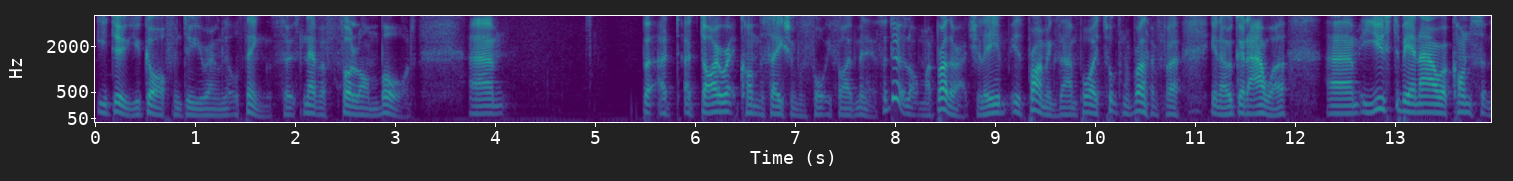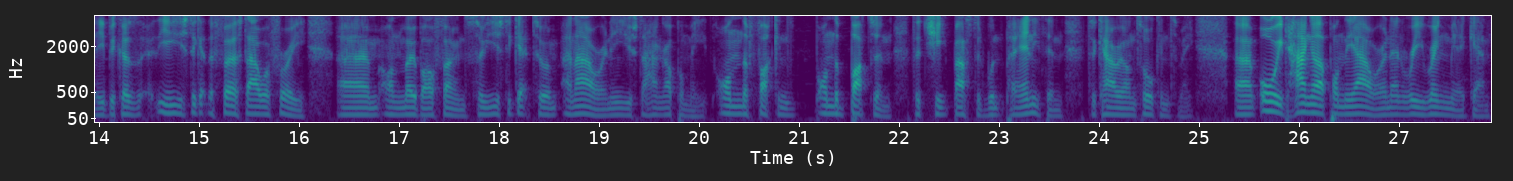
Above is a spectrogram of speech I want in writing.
you do you go off and do your own little things so it's never full on board um, but a, a, direct conversation for 45 minutes. I do it a lot with my brother, actually. His prime example, I talked to my brother for, you know, a good hour. Um, it used to be an hour constantly because he used to get the first hour free um, on mobile phones. So he used to get to an hour and he used to hang up on me on the fucking on the button. The cheap bastard wouldn't pay anything to carry on talking to me. Um, or he'd hang up on the hour and then re-ring me again.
